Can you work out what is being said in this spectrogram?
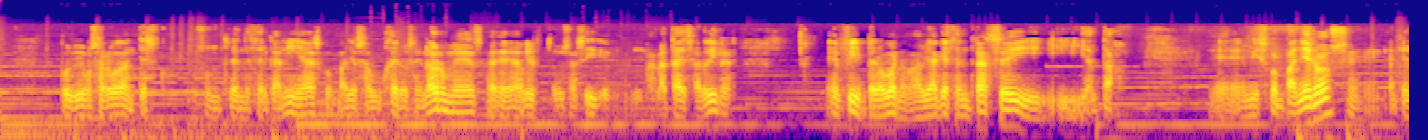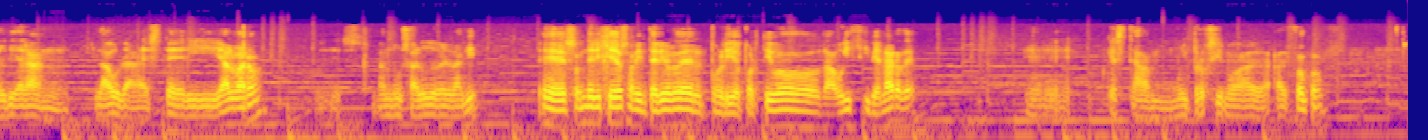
pues vimos algo dantesco. Pues un tren de cercanías con varios agujeros enormes, eh, abiertos así, una lata de sardinas. En fin, pero bueno, había que centrarse y, al tajo. mis compañeros, que aquel día eran Laura, Esther y Álvaro, les mando un saludo desde aquí eh, son dirigidos al interior del Polideportivo Daoiz y Velarde, eh, que está muy próximo al, foco,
